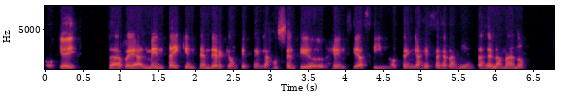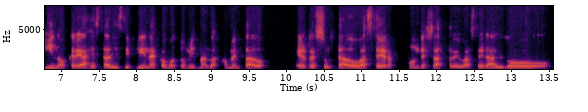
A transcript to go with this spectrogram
¿ok? O sea, realmente hay que entender que aunque tengas un sentido de urgencia, si no tengas esas herramientas de la mano y no creas esta disciplina, como tú misma lo has comentado, el resultado va a ser un desastre, va a ser algo,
